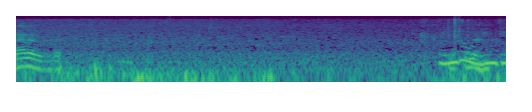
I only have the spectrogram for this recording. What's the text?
மேலே இருக்குது எங்க ஒளிஞ்சிருக்குது இந்தா, பின்னாடி எங்கெல்லாம் வா, இருக்குல்ல எடு சரி இங்கே இங்கே இங்கே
